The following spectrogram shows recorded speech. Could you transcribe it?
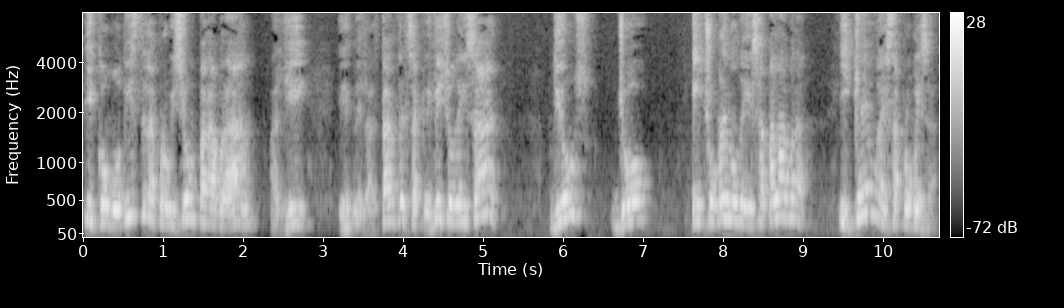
y como diste la provisión para Abraham, allí en el altar del sacrificio de Isaac, Dios, yo echo mano de esa palabra y creo a esa promesa.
